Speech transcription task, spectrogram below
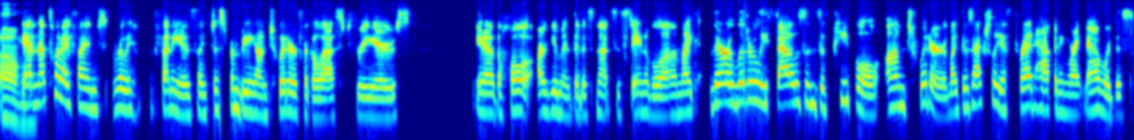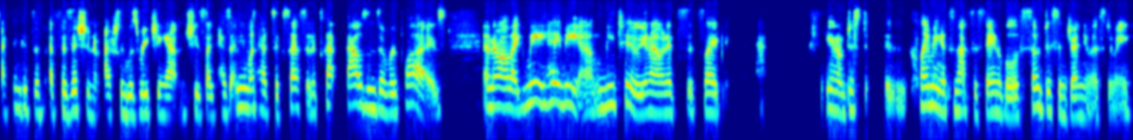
Um, yeah, and that's what I find really funny is like just from being on Twitter for the last three years, you know, the whole argument that it's not sustainable. And I'm like, there are literally thousands of people on Twitter. Like, there's actually a thread happening right now where this, I think it's a, a physician actually was reaching out and she's like, has anyone had success? And it's got thousands of replies. And they're all like, me, hey, me, um, me too, you know, and it's, it's like, you know, just uh, claiming it's not sustainable is so disingenuous to me.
